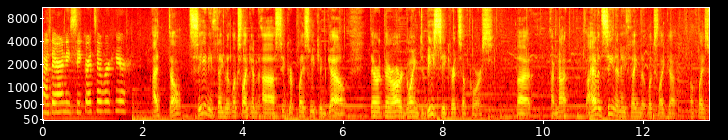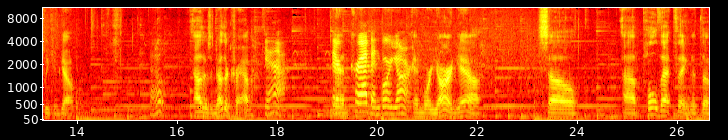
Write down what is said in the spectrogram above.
Are there any secrets over here? I don't see anything that looks like a uh, secret place we can go. There, there are going to be secrets, of course, but I'm not. I haven't seen anything that looks like a, a place we can go. Oh, Oh, there's another crab yeah. They're And- crab and more yarn. and more yarn. Yeah. So, uh, pull that thing. That the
